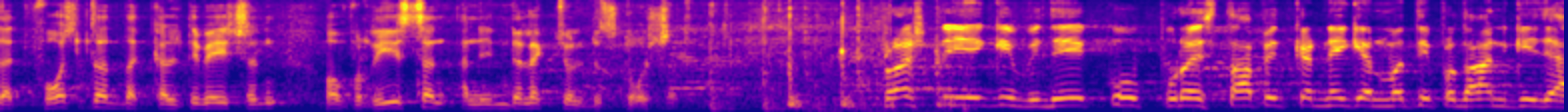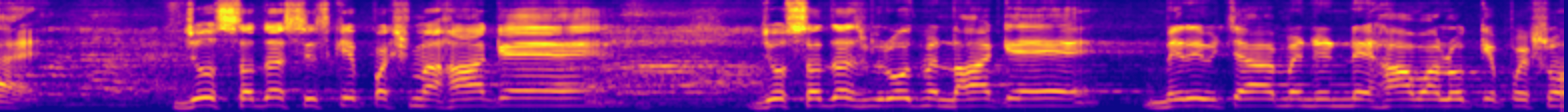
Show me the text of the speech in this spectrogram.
that fosters the cultivation of reason and intellectual discussion. प्रश्न ये कि विधेयक को पुनर्स्थापित करने की अनुमति प्रदान की जाए जो सदस्य इसके पक्ष में हाँ कहें जो सदस्य विरोध में ना कहें मेरे विचार में निर्णय हाँ वालों के पक्ष में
